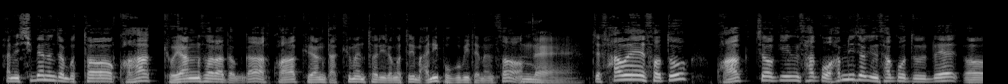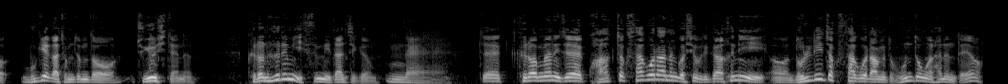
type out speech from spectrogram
한 10여 년 전부터 과학 교양서라던가 과학 교양 다큐멘터리 이런 것들이 많이 보급이 되면서 네. 이제 사회에서도 과학적인 사고, 합리적인 사고들의 어, 무게가 점점 더 중요시되는 그런 흐름이 있습니다, 지금. 네. 이제 그러면 이제 과학적 사고라는 것이 우리가 흔히 어, 논리적 사고랑 좀 혼동을 하는데요.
